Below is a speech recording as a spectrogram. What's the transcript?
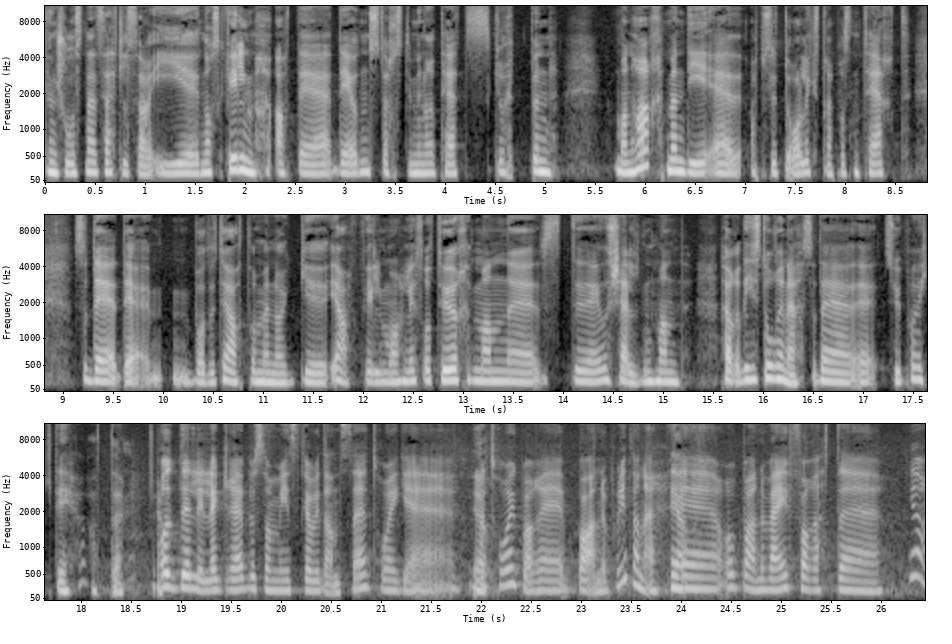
funksjonsnedsettelser i norsk film at det, det, er jo den største minoritetsgruppen man har, men de er absolutt dårligst representert. Så det, det både teater, men òg ja, film og litteratur man, Det er jo sjelden man hører de historiene, så det er superviktig at ja. Og det lille grepet som i Skal vi danse, tror jeg er, ja. det tror jeg bare er banebrytende. Ja. Eh, og bane vei for at eh, ja,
